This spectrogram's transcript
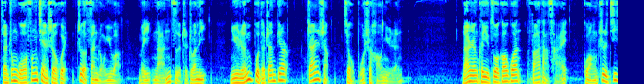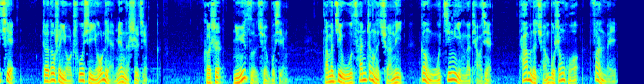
在中国封建社会，这三种欲望为男子之专利，女人不得沾边沾上就不是好女人。男人可以做高官、发大财、广置妻妾，这都是有出息、有脸面的事情。可是女子却不行，她们既无参政的权利，更无经营的条件。他们的全部生活范围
